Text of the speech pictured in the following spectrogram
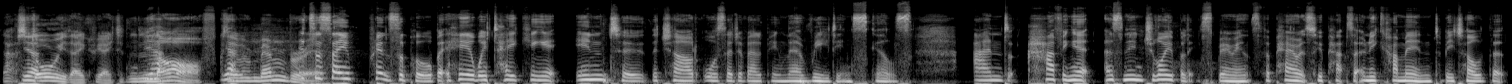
that story yeah. they created and yeah. laugh because yeah. they remember it's it. It's the same principle, but here we're taking it into the child also developing their reading skills and having it as an enjoyable experience for parents who perhaps only come in to be told that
